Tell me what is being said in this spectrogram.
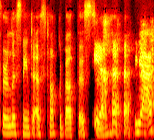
for listening to us talk about this. and- Yeah. Yeah.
